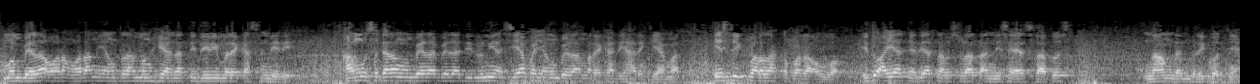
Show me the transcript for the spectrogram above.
membela orang-orang yang telah mengkhianati diri mereka sendiri. Kamu sekarang membela-bela di dunia, siapa yang membela mereka di hari kiamat? Istighfarlah kepada Allah. Itu ayatnya dia dalam surat An-Nisa ayat 106 dan berikutnya.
